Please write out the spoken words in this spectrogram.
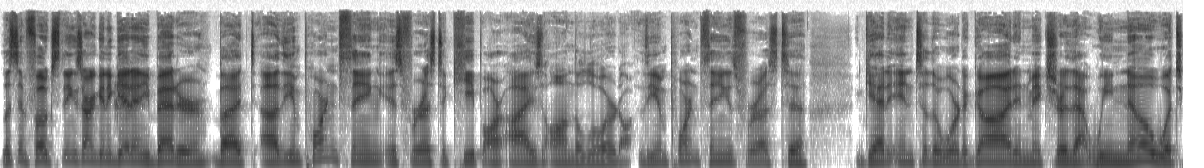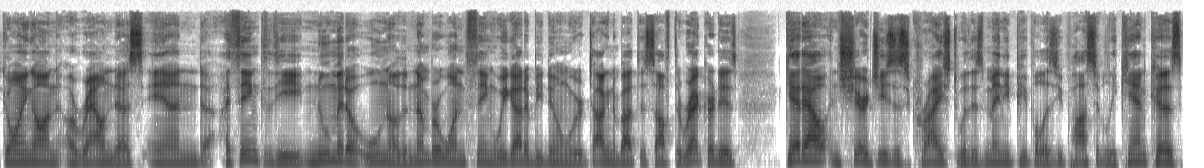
listen, folks, things aren't going to get any better, but uh, the important thing is for us to keep our eyes on the Lord. The important thing is for us to get into the Word of God and make sure that we know what's going on around us. And I think the numero uno, the number one thing we got to be doing, we were talking about this off the record, is get out and share Jesus Christ with as many people as you possibly can because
